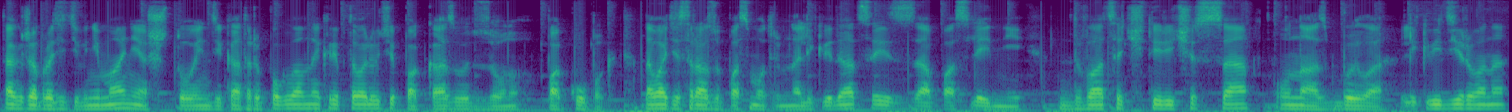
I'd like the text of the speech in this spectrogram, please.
Также обратите внимание, что индикаторы по главной криптовалюте показывают зону покупок. Давайте сразу посмотрим на ликвидации. За последние 24 часа у нас было ликвидировано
